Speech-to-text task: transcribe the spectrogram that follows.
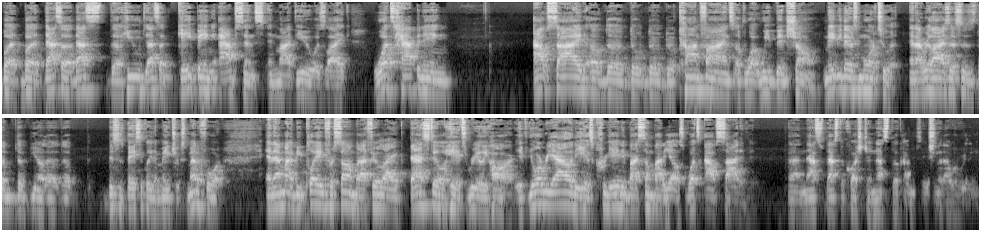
But but that's a that's the huge that's a gaping absence in my view is like what's happening outside of the, the, the, the, confines of what we've been shown. Maybe there's more to it. And I realize this is the, the you know, the, the, this is basically the matrix metaphor. And that might be played for some, but I feel like that still hits really hard. If your reality is created by somebody else, what's outside of it? And that's that's the question. That's the conversation that I would really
